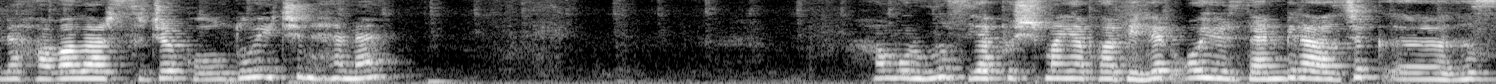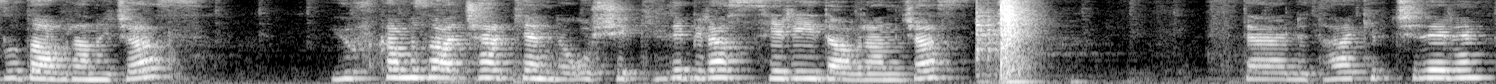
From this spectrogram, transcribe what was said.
Şöyle havalar sıcak olduğu için hemen hamurumuz yapışma yapabilir. O yüzden birazcık e, hızlı davranacağız. Yufkamızı açarken de o şekilde biraz seri davranacağız. Değerli takipçilerim.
